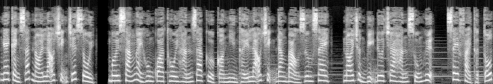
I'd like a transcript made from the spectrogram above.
Nghe cảnh sát nói Lão Trịnh chết rồi, mới sáng ngày hôm qua thôi hắn ra cửa còn nhìn thấy Lão Trịnh đang bảo dương xe, nói chuẩn bị đưa cha hắn xuống huyện, xe phải thật tốt.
